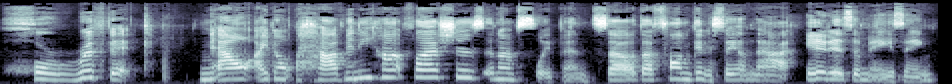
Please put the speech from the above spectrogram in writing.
horrific. Now I don't have any hot flashes and I'm sleeping. So that's all I'm going to say on that. It is amazing.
